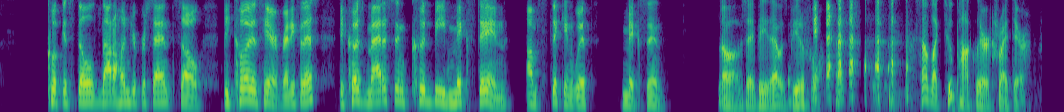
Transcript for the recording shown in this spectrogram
Cook is still not 100%? So because here, ready for this? Because Mattison could be mixed in, I'm sticking with Mixon. Oh, JB, that was beautiful. that sounds like Tupac lyrics right there.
